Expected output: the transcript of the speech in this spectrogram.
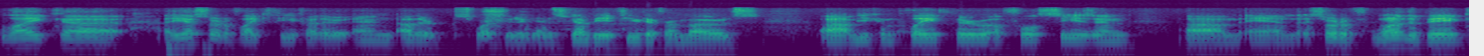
like uh, I guess sort of like FIFA and other sports video games, there's going to be a few different modes. Um, you can play through a full season, um, and sort of one of the big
